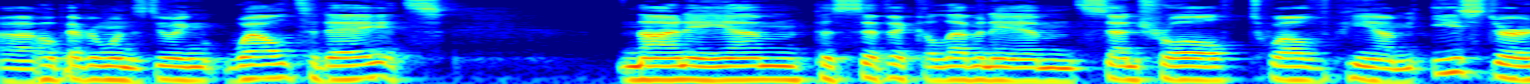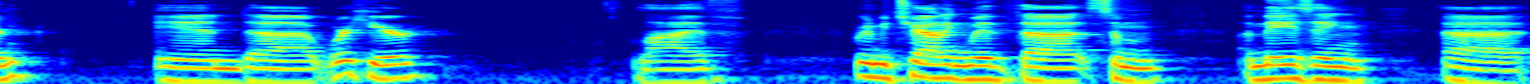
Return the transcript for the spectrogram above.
I uh, hope everyone's doing well today. It's 9 a.m. Pacific, 11 a.m. Central, 12 p.m. Eastern, and uh, we're here live. We're going to be chatting with uh, some amazing, uh,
